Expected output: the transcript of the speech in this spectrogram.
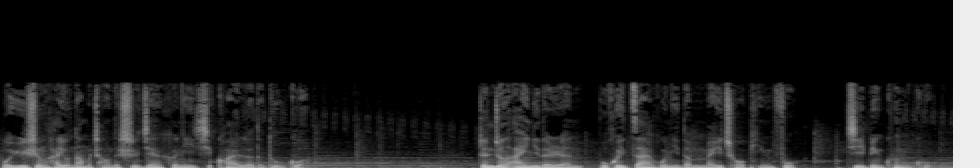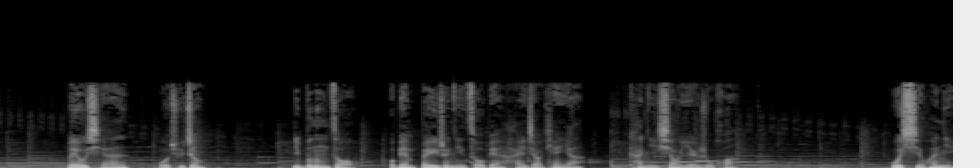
我余生还有那么长的时间和你一起快乐的度过。真正爱你的人不会在乎你的美丑贫富、疾病困苦，没有钱我去挣，你不能走，我便背着你走遍海角天涯，看你笑靥如花。我喜欢你，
